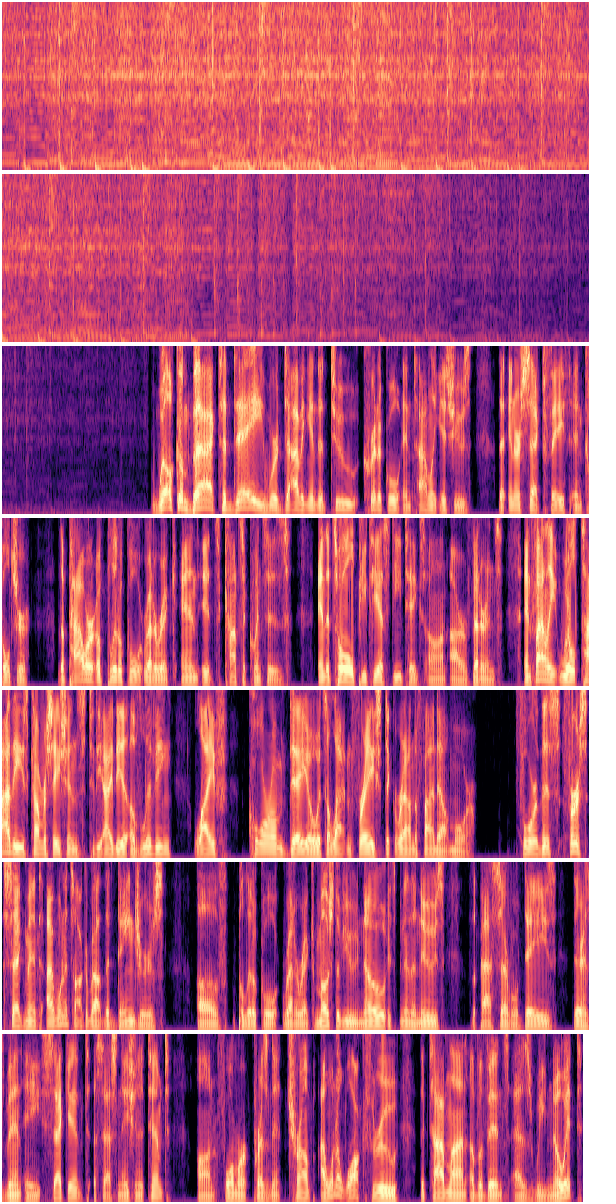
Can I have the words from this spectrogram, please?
Welcome back. Today, we're diving into two critical and timely issues that intersect faith and culture the power of political rhetoric and its consequences, and the toll PTSD takes on our veterans. And finally, we'll tie these conversations to the idea of living life coram deo. It's a Latin phrase. Stick around to find out more. For this first segment, I want to talk about the dangers of political rhetoric. Most of you know it's been in the news for the past several days. There has been a second assassination attempt on former President Trump. I want to walk through the timeline of events as we know it.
